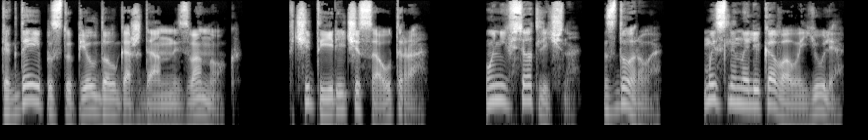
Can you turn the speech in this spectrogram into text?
когда ей поступил долгожданный звонок. В 4 часа утра. У них все отлично. Здорово. Мысленно ликовала Юля,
